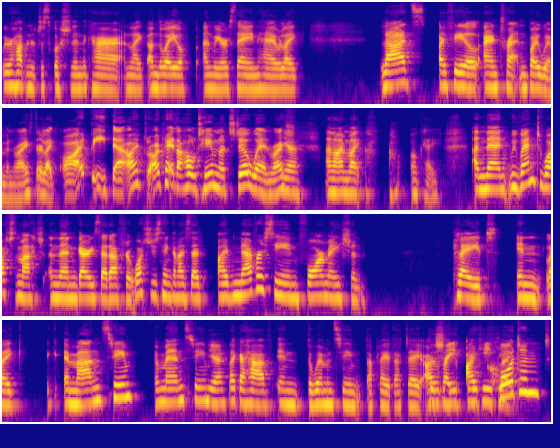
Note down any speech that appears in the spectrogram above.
we were having a discussion in the car and like on the way up, and we were saying how like lads, I feel aren't threatened by women, right? They're like, oh, I'd beat that, I'd, I'd play the whole team and I'd still win, right? Yeah. And I'm like, "Oh, okay. And then we went to watch the match, and then Gary said after, it, "What did you think?" And I said, "I've never seen formation played in like a man's team, a men's team, Yeah. like I have in the women's team that played that day." I was like, I keep, couldn't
